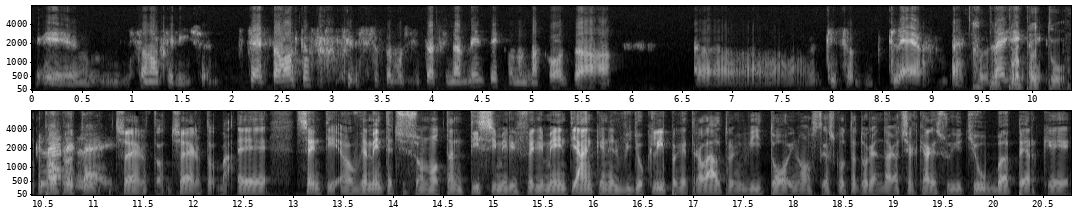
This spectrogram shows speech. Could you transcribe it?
e mm, sono felice. Cioè, stavolta sono sono uscita finalmente con una cosa eh, che so, Claire, ecco, Pro- lei proprio tu, Claire proprio tu, lei. certo, certo, ma eh, senti, eh, ovviamente ci sono tantissimi riferimenti anche nel videoclip che tra l'altro invito i nostri ascoltatori ad andare a cercare su YouTube perché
